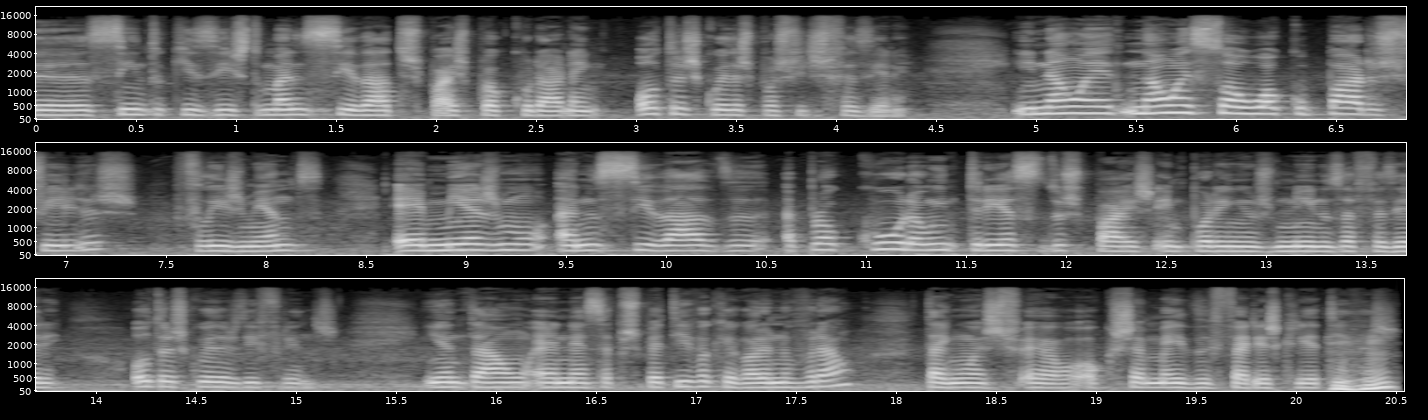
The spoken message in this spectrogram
uh, sinto que existe uma necessidade dos pais procurarem outras coisas para os filhos fazerem. E não é, não é só o ocupar os filhos, felizmente, é mesmo a necessidade, a procura, o interesse dos pais em porem os meninos a fazerem outras coisas diferentes. E então é nessa perspectiva que agora no verão tenho as, é, o que chamei de férias criativas. Uhum.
